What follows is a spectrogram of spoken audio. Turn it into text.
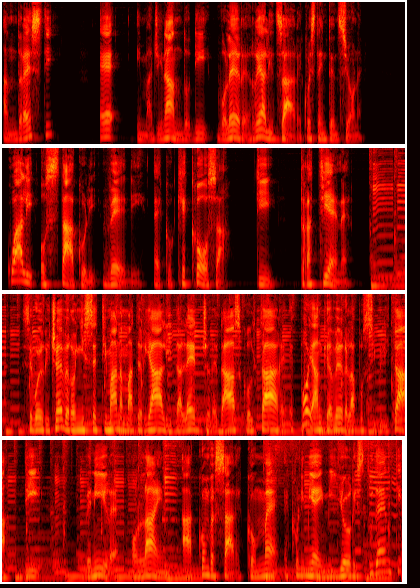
andresti? E immaginando di voler realizzare questa intenzione, quali ostacoli vedi? Ecco, che cosa ti trattiene se vuoi ricevere ogni settimana materiali da leggere, da ascoltare e poi anche avere la possibilità di venire online a conversare con me e con i miei migliori studenti,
